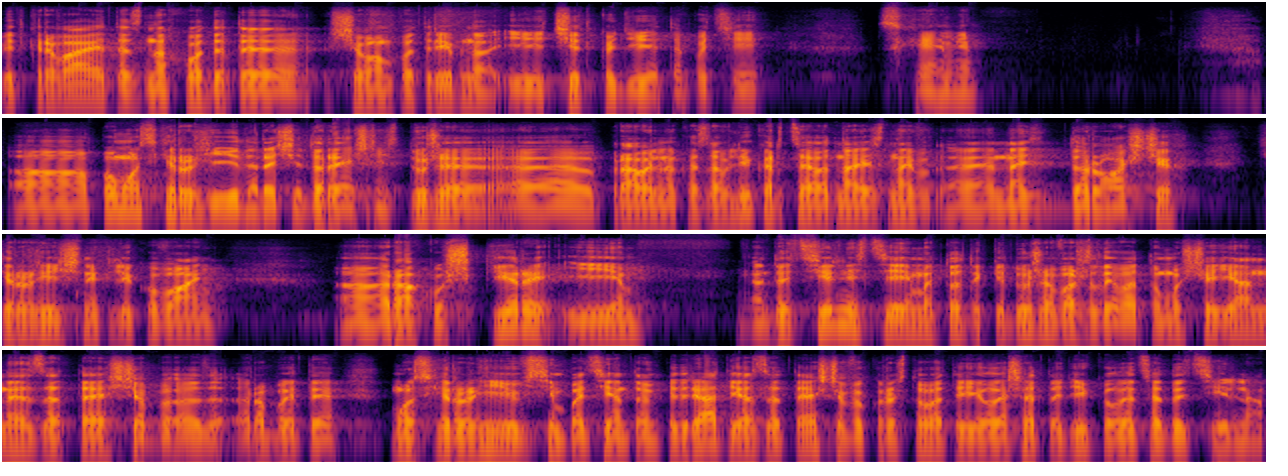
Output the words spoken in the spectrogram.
відкриваєте, знаходите, що вам потрібно, і чітко дієте по цій схемі. А, По мозхірургії, до речі, доречність. Дуже е, правильно казав лікар, це одна із е, найдорожчих хірургічних лікувань е, раку шкіри. І доцільність цієї методики дуже важлива, тому що я не за те, щоб е, робити мозхірургію всім пацієнтам підряд, я за те, щоб використовувати її лише тоді, коли це доцільно.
